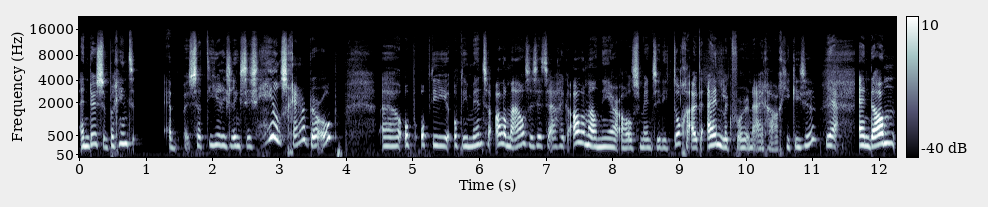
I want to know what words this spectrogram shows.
En dus het begint eh, satirisch links, is heel scherp erop. Eh, op, op, die, op die mensen allemaal. Ze zet ze eigenlijk allemaal neer als mensen die toch uiteindelijk voor hun eigen hachje kiezen. Ja. En dan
